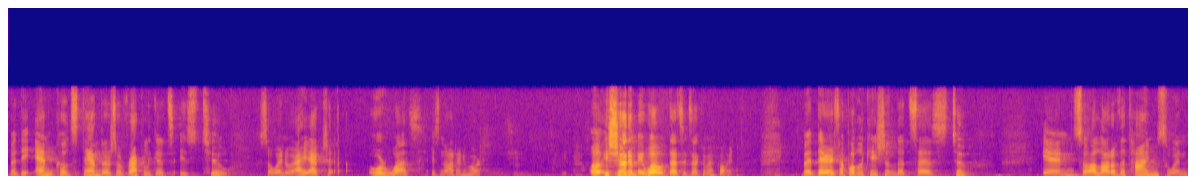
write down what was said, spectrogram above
But the ENCODE standards of replicates is two. So I know I actually, or was, is not anymore? Well, it shouldn't be. Well, that's exactly my point. But there is a publication that says two. And so a lot of the times when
